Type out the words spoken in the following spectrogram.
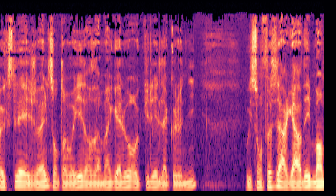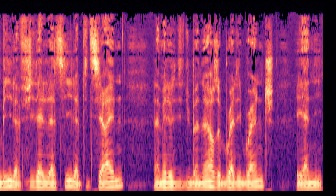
Puxley et Joël sont envoyés dans un magalo reculé de la colonie où ils sont forcés à regarder Bambi, la fidèle Lassie, la petite sirène, la mélodie du bonheur, The Brady Branch et Annie,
